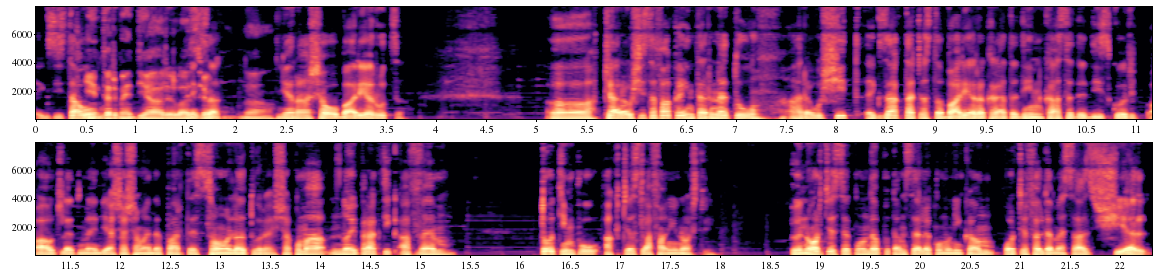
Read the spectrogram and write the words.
existau Intermediar, relația. Exact. Da. era așa o barieruță. Uh, Ce a reușit să facă internetul a reușit exact această barieră creată din case de discuri, outlet media și așa mai departe să o înlăture. Și acum noi practic avem tot timpul acces la fanii noștri. În orice secundă putem să le comunicăm orice fel de mesaj și el,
